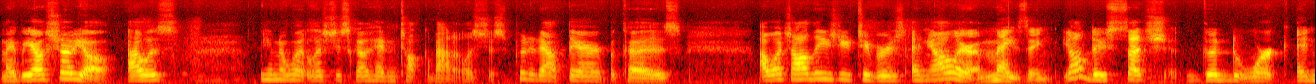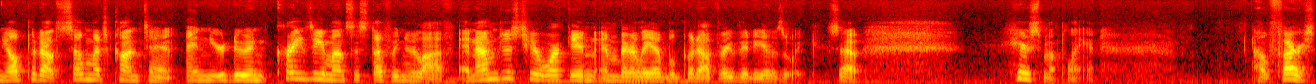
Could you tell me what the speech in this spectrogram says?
maybe I'll show y'all. I was, you know what, let's just go ahead and talk about it. Let's just put it out there because I watch all these YouTubers and y'all are amazing. Y'all do such good work and y'all put out so much content and you're doing crazy amounts of stuff in your life. And I'm just here working and barely able to put out three videos a week. So, here's my plan. Oh, first,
